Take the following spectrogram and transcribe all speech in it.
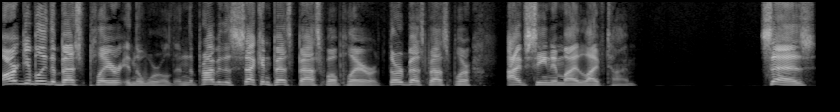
arguably the best player in the world and the, probably the second best basketball player or third best basketball player I've seen in my lifetime says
